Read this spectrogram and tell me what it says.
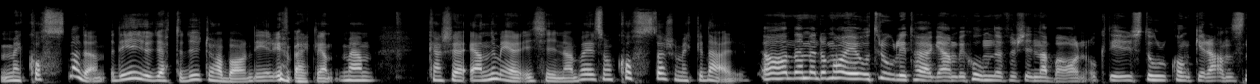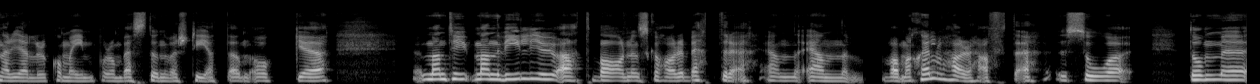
med kostnaden. Det är ju jättedyrt att ha barn, det är det ju verkligen. Men kanske ännu mer i Kina. Vad är det som kostar så mycket där? Ja, nej, men de har ju otroligt höga ambitioner för sina barn och det är ju stor konkurrens när det gäller att komma in på de bästa universiteten. Och, eh, man, man vill ju att barnen ska ha det bättre än, än vad man själv har haft det. Så de eh,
